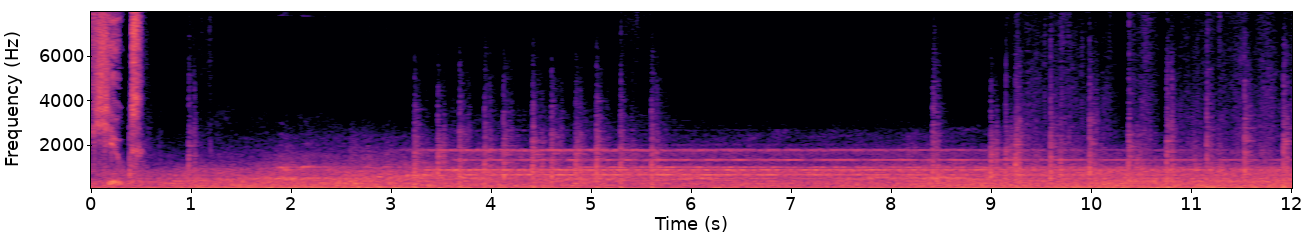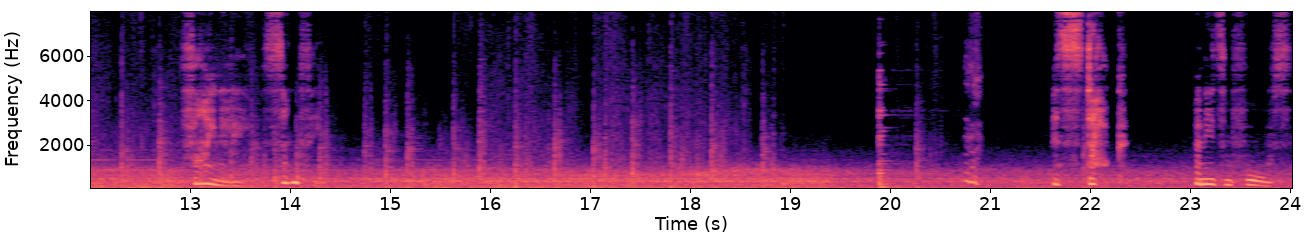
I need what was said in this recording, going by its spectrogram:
Cute. Finally, something. It's stuck. I need some force.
